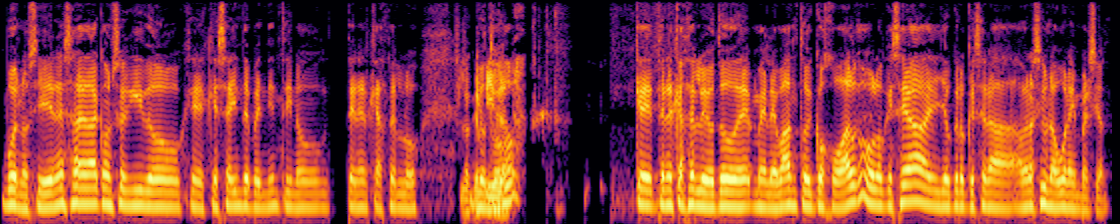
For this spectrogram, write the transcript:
Bueno, si en esa edad ha conseguido que, que sea independiente y no tener que hacerlo Lo que yo pida. todo, que tener que hacerlo yo todo de me levanto y cojo algo o lo que sea, yo creo que será habrá sido una buena inversión.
